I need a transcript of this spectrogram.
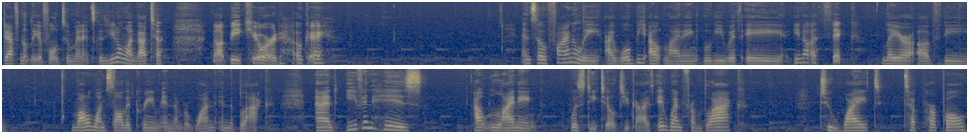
definitely a full two minutes because you don't want that to not be cured, okay? And so finally, I will be outlining Oogie with a, you know, a thick layer of the Model 1 Solid Cream in number one in the black. And even his outlining was detailed, you guys. It went from black to white to purple.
